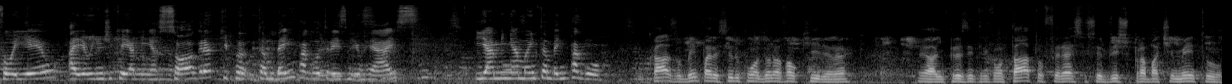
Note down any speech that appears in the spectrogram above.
Foi eu, aí eu indiquei a minha sogra, que também pagou 3 mil reais, e a minha mãe também pagou. Um caso bem parecido com a dona Valquíria, né? É, a empresa entra em contato, oferece o serviço para abatimento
